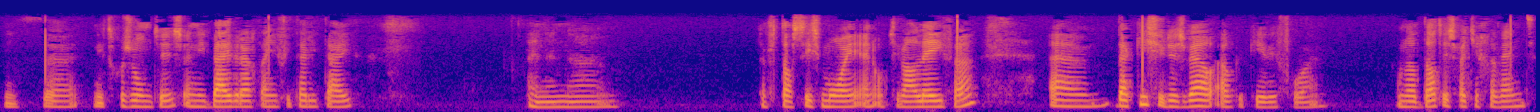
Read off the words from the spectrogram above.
niet, uh, niet gezond is en niet bijdraagt aan je vitaliteit en een, uh, een fantastisch mooi en optimaal leven, uh, daar kies je dus wel elke keer weer voor. Omdat dat is wat je gewend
